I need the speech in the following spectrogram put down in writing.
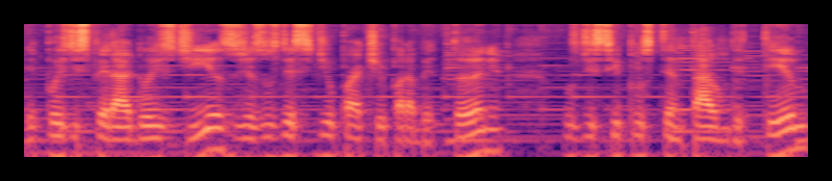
Depois de esperar dois dias, Jesus decidiu partir para Betânia. Os discípulos tentaram detê-lo,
